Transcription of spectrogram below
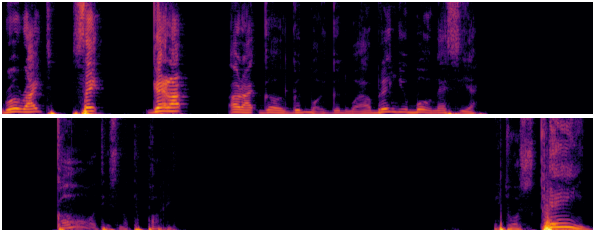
roll right. Sit, get up. All right, go. Good boy, good boy. I'll bring you bone next year. God is not a puppy. It was Cain.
